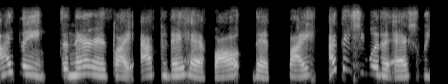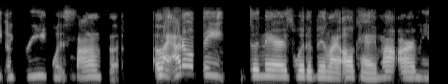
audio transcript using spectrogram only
I think Daenerys, like after they had fought that fight, I think she would have actually agreed with Sansa. Like, I don't think Daenerys would have been like, okay, my army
